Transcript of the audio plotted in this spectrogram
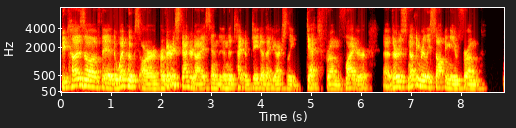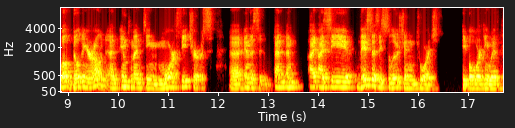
because of the, the webhooks are, are very standardized in, in the type of data that you actually get from Flagger, uh, there's nothing really stopping you from, well, building your own and implementing more features uh, in this. And, and I, I see this as a solution towards people working with,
